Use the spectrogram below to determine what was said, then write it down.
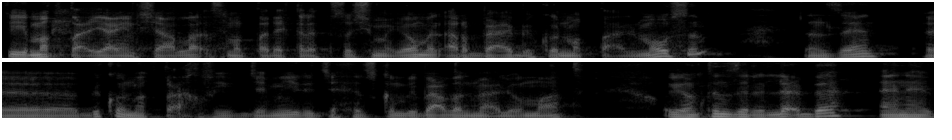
في مقطع جاي إن شاء الله اسمه الطريقة لتسوشيما يوم الأربعاء بيكون مقطع الموسم. زين آه بيكون مقطع خفيف جميل يجهزكم ببعض المعلومات. ويوم تنزل اللعبة أنا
